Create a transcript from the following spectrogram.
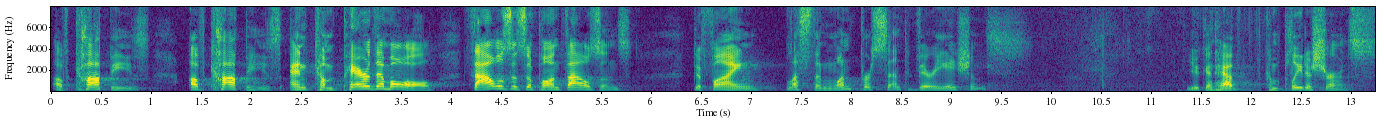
of copies of copies and compare them all thousands upon thousands to find less than 1% variations, you can have complete assurance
